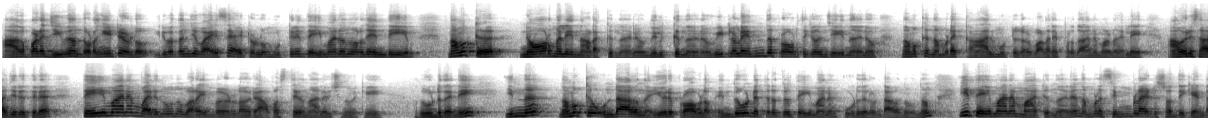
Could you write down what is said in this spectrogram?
ആകപ്പാടെ ജീവിതം തുടങ്ങിയിട്ടേ ഉള്ളൂ. ഇരുപത്തഞ്ച് വയസ്സേ ആയിട്ടുള്ളൂ. മുട്ടിന് തേയ്മാനം എന്ന് പറഞ്ഞാൽ എന്ത് ചെയ്യും? നമുക്ക് നോർമലി നടക്കുന്നതിനോ നിൽക്കുന്നതിനോ വീട്ടിലുള്ള എന്ത് പ്രവർത്തികളും ചെയ്യുന്നതിനോ നമുക്ക് നമ്മുടെ കാൽമുട്ടുകൾ വളരെ പ്രധാനമാണ് അല്ലേ? ആ ഒരു സാഹചര്യത്തിൽ തേയ്മാനം വരുന്നു എന്ന് പറയുമ്പോഴുള്ള ഒരു അവസ്ഥ ഒന്ന് ആലോചിച്ച് നോക്കി. അതുകൊണ്ട് തന്നെ ഇന്ന് നമുക്ക് ഉണ്ടാകുന്ന ഈ ഒരു പ്രോബ്ലം എന്തുകൊണ്ട് ഇത്തരത്തിൽ തേയ്മാനം കൂടുതൽ ഉണ്ടാകുന്നുവെന്നും ഈ തേയ്മാനം മാറ്റുന്നതിന് നമ്മൾ സിമ്പിളായിട്ട് ശ്രദ്ധിക്കേണ്ട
